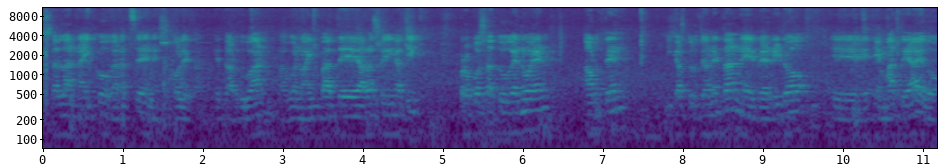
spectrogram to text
esala nahiko garatzen eskoletan. Eta orduan, ba, bueno, hainbat e, arrazoiengatik proposatu genuen aurten ikasturte honetan e, berriro e, ematea edo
